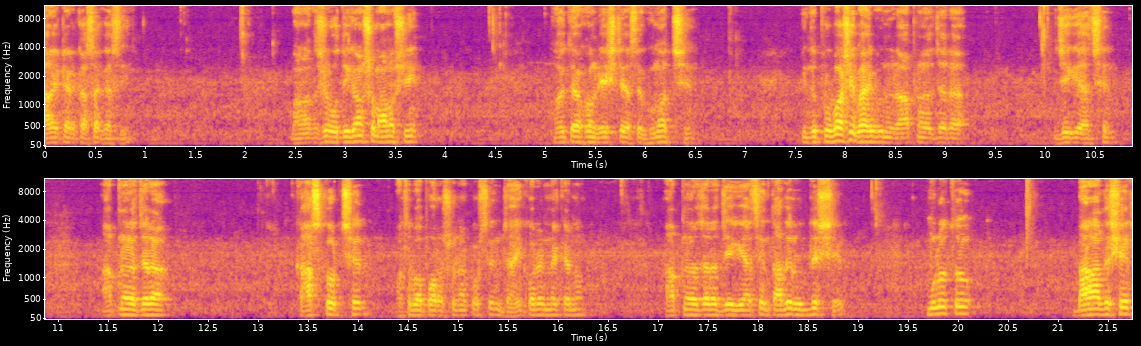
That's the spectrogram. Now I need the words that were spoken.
আড়াইটার কাছাকাছি। বাংলাদেশের অধিকাংশ মানুষই হয়তো এখন রেস্টে আছে, ঘুমাচ্ছে। কিন্তু প্রবাসী ভাই বোনেরা আপনারা যারা জেগে আছেন, আপনারা যারা কাজ করছেন অথবা পড়াশোনা করছেন, যাই করেন না কেন আপনারা যারা জেগে আছেন তাদের উদ্দেশ্যে মূলত বাংলাদেশের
